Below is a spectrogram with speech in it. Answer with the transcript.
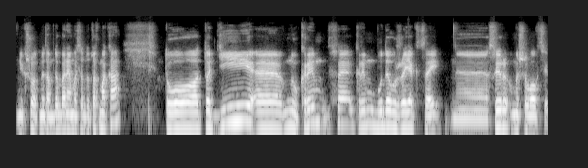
якщо от ми там доберемося до Токмака, то тоді е, ну Крим, все Крим буде вже як цей е, сир в мишеловці.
